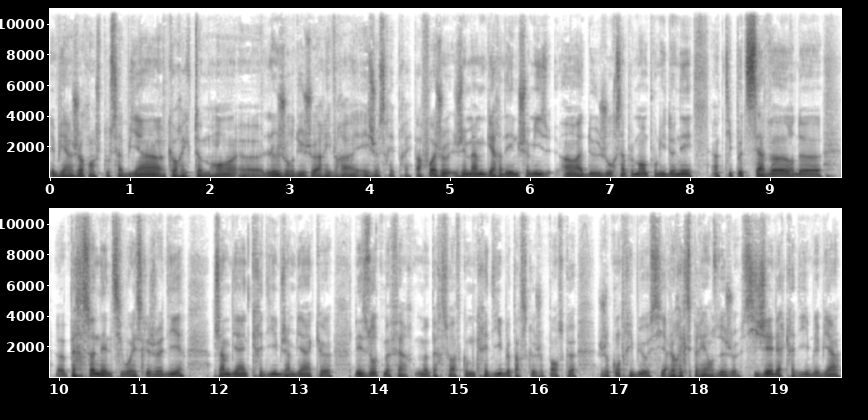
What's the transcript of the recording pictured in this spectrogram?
eh bien je range tout ça bien correctement. Euh, le jour du jeu arrivera et je serai prêt. Parfois j'ai même gardé une chemise un à deux jours simplement pour lui donner un petit peu de saveur de euh, personnelle, si vous voyez ce que je veux dire. J'aime bien être crédible, j'aime bien que les autres me perçoivent comme crédible parce que je pense que je contribue aussi à leur expérience de jeu. Si j'ai l'air crédible, eh bien,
